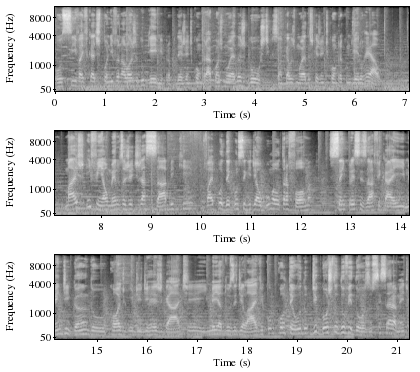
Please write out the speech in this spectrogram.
ou se vai ficar disponível na loja do game para poder a gente comprar com as moedas Ghost, que são aquelas moedas que a gente compra com dinheiro real. Mas, enfim, ao menos a gente já sabe que vai poder conseguir de alguma outra forma sem precisar ficar aí mendigando o código de, de, resgate em meia dúzia de live com conteúdo de gosto duvidoso. Sinceramente,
